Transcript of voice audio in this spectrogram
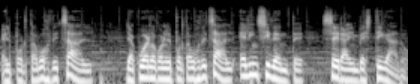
El portavoz de Tzal, de acuerdo con el portavoz de Tzal, el incidente será investigado.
